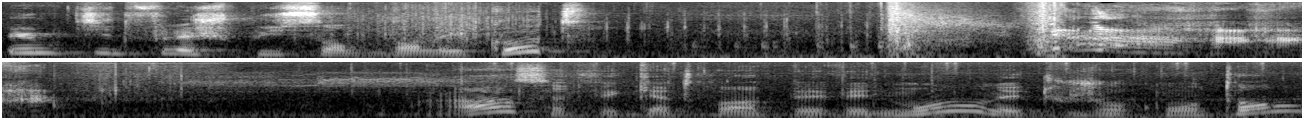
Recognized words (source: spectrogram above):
Une petite flèche puissante dans les côtes. Voilà, ça fait 80 PV de moins, on est toujours content.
